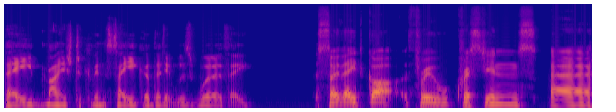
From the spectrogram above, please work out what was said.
they managed to convince Sega that it was worthy? So they'd got through Christian's uh,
